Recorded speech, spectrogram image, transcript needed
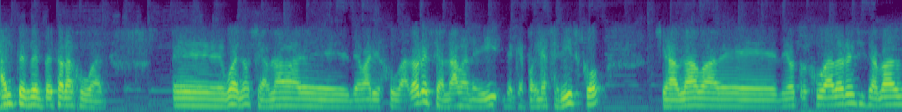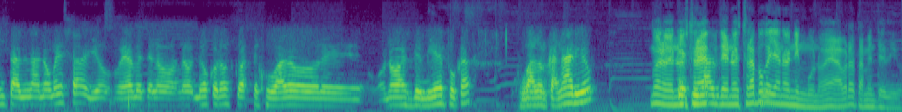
antes de empezar a jugar. bueno, se hablaba de, varios jugadores, se hablaba de, de que podía ser Isco, se hablaba de, otros jugadores y se hablaba de un tal Nano Mesa. Yo realmente no, no, conozco a este jugador, eh, o no es de mi época, jugador canario. Bueno, de nuestra, de nuestra época ya no es ninguno, ¿eh? ahora también te digo.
